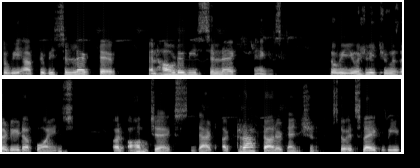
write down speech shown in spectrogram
so we have to be selective and how do we select things so we usually choose the data points or objects that attract our attention. So it's like we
